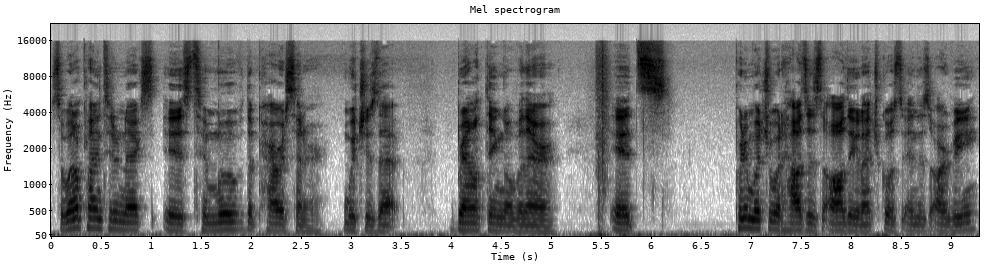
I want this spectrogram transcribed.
So what I'm planning to do next is to move the power center, which is that brown thing over there. It's pretty much what houses all the electricals in this RV.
